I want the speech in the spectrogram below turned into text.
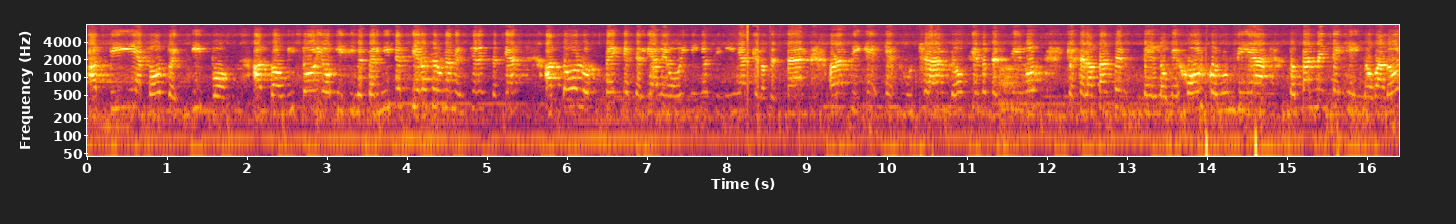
a ti, a todo tu equipo, a tu auditorio y si me permites quiero hacer una mención especial a todos los peques el día de hoy, niños y niñas que nos están ahora sí que, que escuchando, siendo testigos, que se la pasen de lo mejor con un día totalmente innovador,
